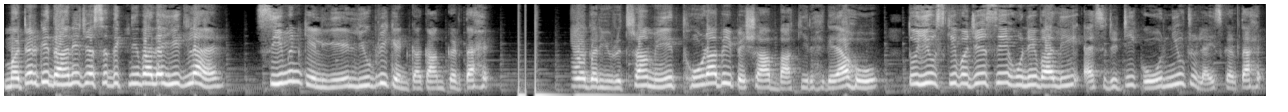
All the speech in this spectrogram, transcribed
मटर के दाने जैसा दिखने वाला ये ग्लैंड सीमन के लिए ल्यूब्रिकेंट का काम करता है। तो अगर यूरिथ्रा में थोड़ा भी पेशाब बाकी रह गया हो तो ये उसकी वजह से होने वाली एसिडिटी को न्यूट्रलाइज करता है,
